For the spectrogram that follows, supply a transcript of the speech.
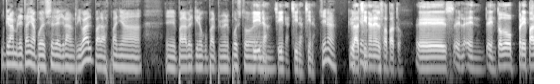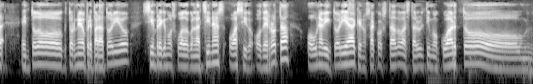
Gran Bretaña puede ser el gran rival para España, eh, para ver quién ocupa el primer puesto. China, en... China, China, China. China. La que... China en el zapato es en, en, todo prepar en todo torneo preparatorio, siempre que hemos jugado con las chinas, o ha sido o derrota o una victoria que nos ha costado hasta el último cuarto.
